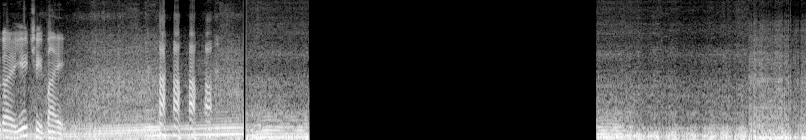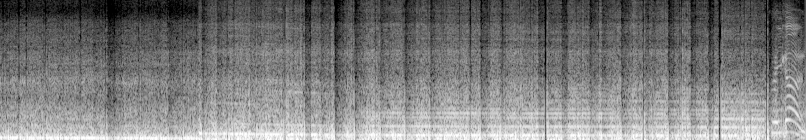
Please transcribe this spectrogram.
You got a YouTube, mate. Where you going?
